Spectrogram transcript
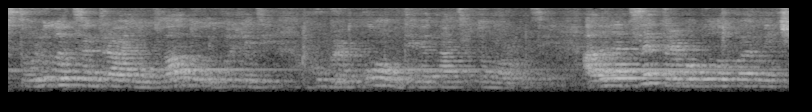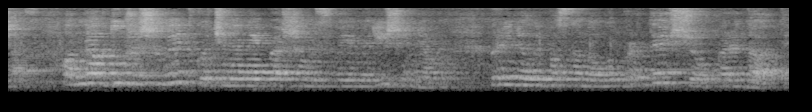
створило центральну владу у вигляді губревкому в 19-му році. Але на це треба було певний час. Однак дуже швидко, чи не найпершими своїми рішеннями, прийняли постанову про те, щоб передати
